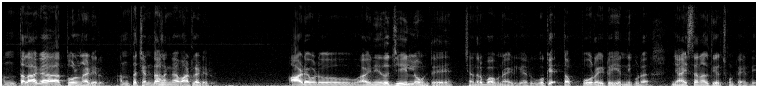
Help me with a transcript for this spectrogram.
అంతలాగా తోలనాడారు. అంత చండాలంగా మాట్లాడారు. ఆడెవడో ఆయన ఏదో జైల్లో ఉంటే చంద్రబాబు నాయుడు గారు ఓకే తప్పు రైట్ ఇవన్నీ కూడా న్యాయస్థానాలు తేల్చుకుంటాయండి.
